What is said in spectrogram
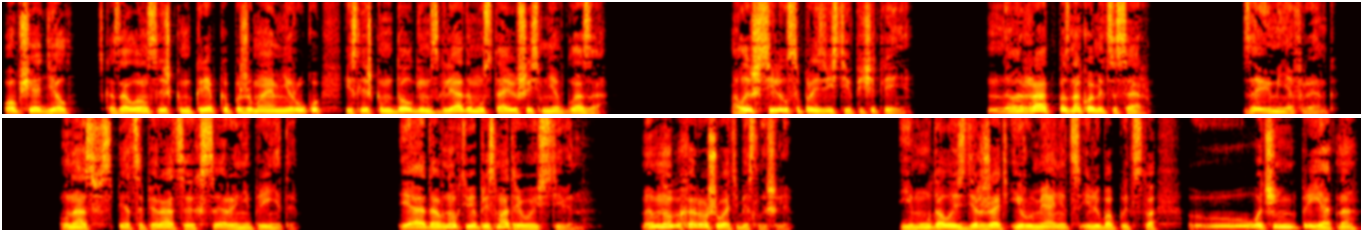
общий отдел», — сказал он, слишком крепко пожимая мне руку и слишком долгим взглядом уставившись мне в глаза. Малыш силился произвести впечатление. «Рад познакомиться, сэр». «Зови меня Фрэнк. У нас в спецоперациях сэры не приняты. Я давно к тебе присматриваюсь, Стивен. Мы много хорошего о тебе слышали». Ему удалось сдержать и румянец, и любопытство. «Очень приятно».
